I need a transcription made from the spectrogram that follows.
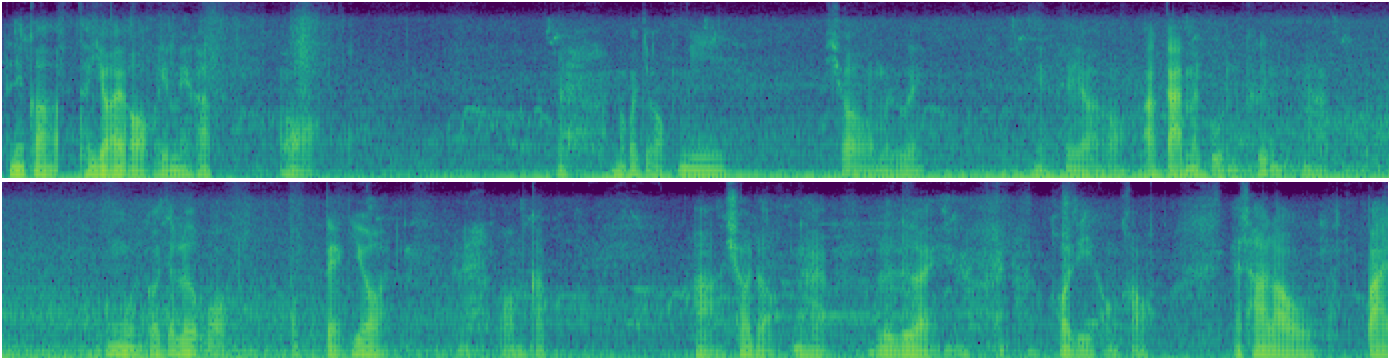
อันนี้ก็ทยอยออกเห็นไหมครับ ออก มันก็จะออกมีช่อออกมาด้วยเนี่ยทยอยออกอากาศมันอุ่นขึ้นนะครับองุ่นก็จะเริ่มออกออกแตกยอดพร้อมกับช่อดอกนะครับเรื่อยๆข้อดีของเขา แต่ถ้าเราป้าย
